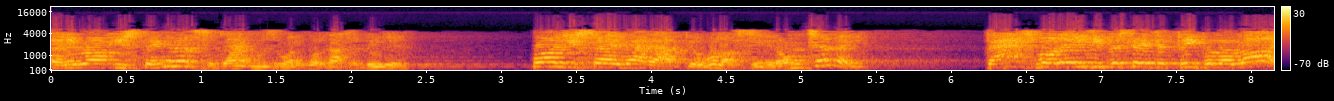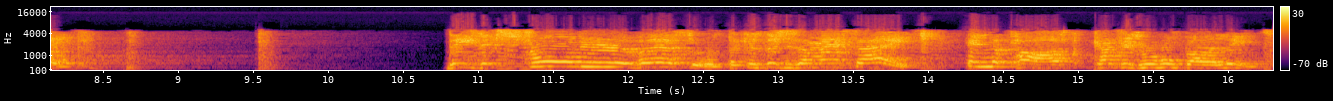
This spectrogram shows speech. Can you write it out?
And Iraqis think, oh, Saddam was what was that a villain. Why do you say that, Abdul? Well, I've seen it on the telly. That's what 80% of people are like. These extraordinary reversals, because this is a mass age. In the past, countries were ruled by elites.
